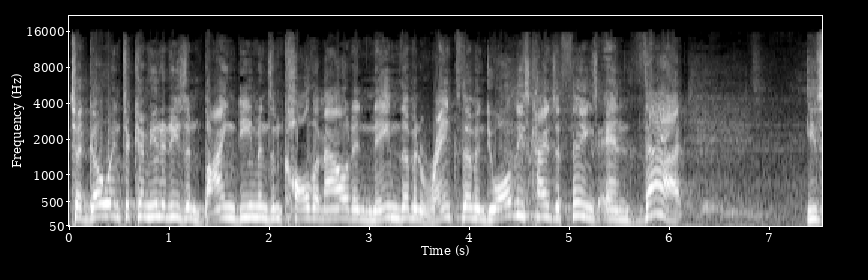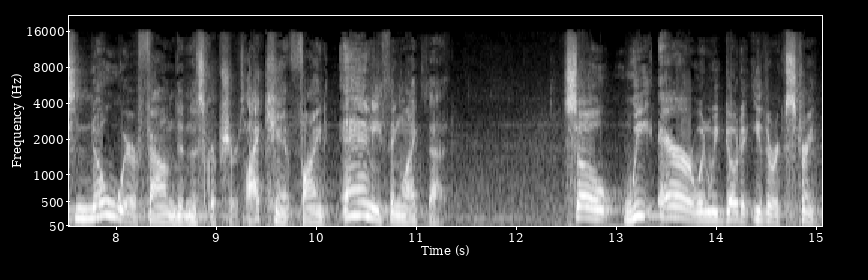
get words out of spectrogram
to go into communities and bind demons and call them out and name them and rank them and do all these kinds of things. And that is nowhere found in the scriptures. I can't find anything like that. So we err when we go to either extreme.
